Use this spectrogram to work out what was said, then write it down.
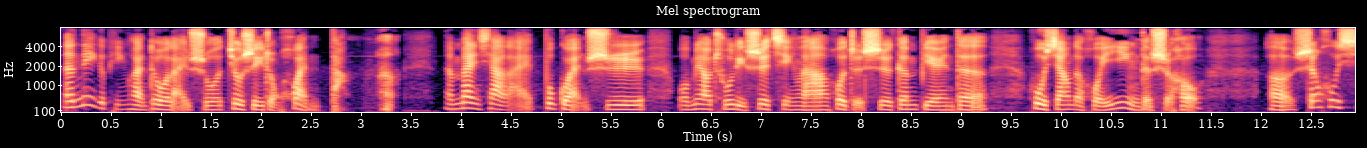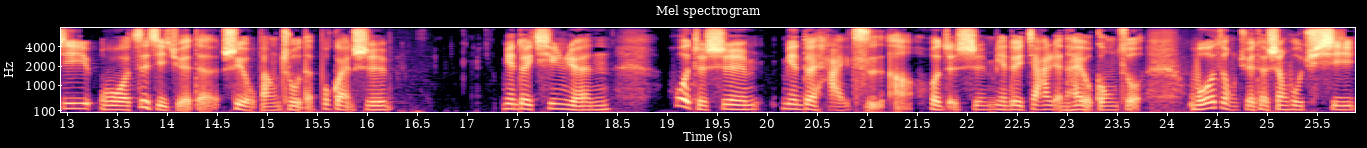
那那个平缓对我来说就是一种换挡啊。那慢下来，不管是我们要处理事情啦，或者是跟别人的互相的回应的时候，呃，深呼吸，我自己觉得是有帮助的。不管是面对亲人，或者是面对孩子啊，或者是面对家人，还有工作，我总觉得深呼吸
